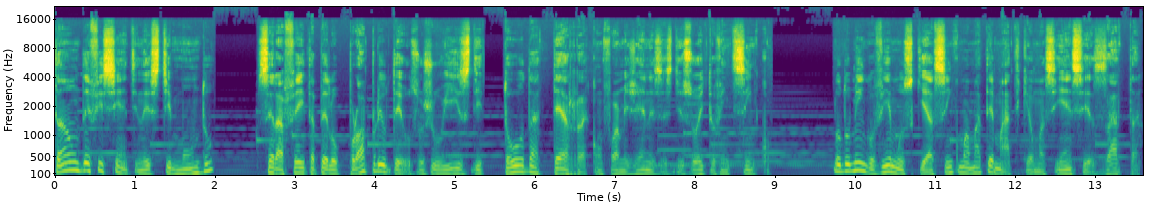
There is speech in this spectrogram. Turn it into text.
tão deficiente neste mundo, será feita pelo próprio Deus, o juiz de toda a terra, conforme Gênesis 18, 25. No domingo vimos que, assim como a matemática é uma ciência exata,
